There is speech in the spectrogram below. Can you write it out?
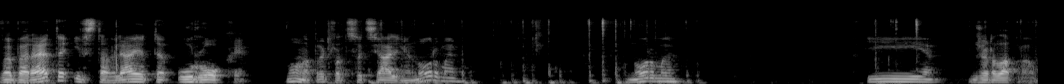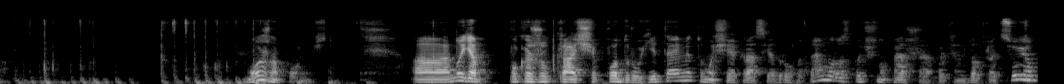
ви берете і вставляєте уроки. Ну, наприклад, соціальні норми. Норми і джерела права. Можна повністю. А, ну, я покажу краще по другій темі, тому що якраз я другу тему розпочну. Першу я потім допрацюю.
